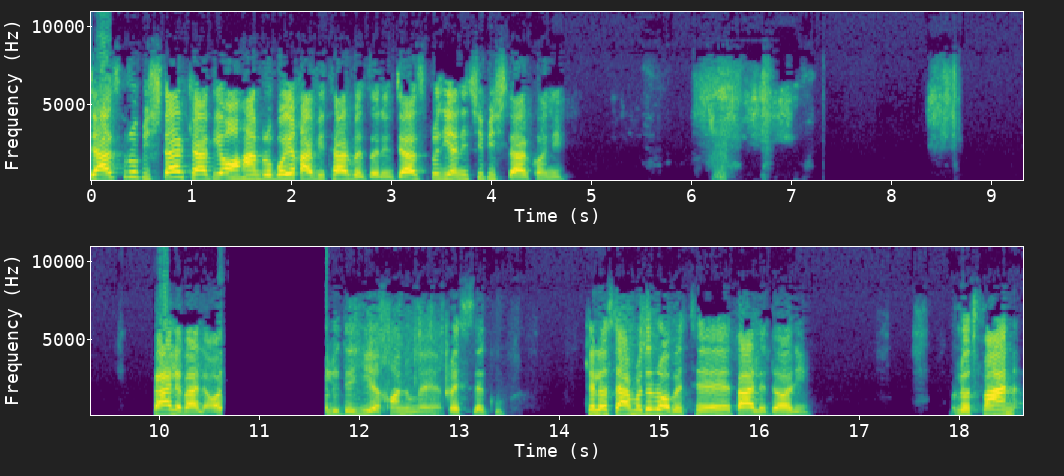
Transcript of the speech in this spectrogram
جذب رو بیشتر کرد یه آهن رو بای قوی تر بذارین. جذب رو یعنی چی بیشتر کنین؟ بله بله. آلودگی خانم قصه گو کلاس در مورد رابطه بله داریم. لطفا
